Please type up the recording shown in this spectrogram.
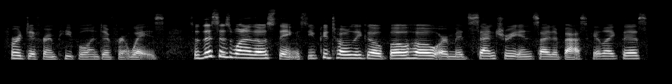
for different people in different ways. So this is one of those things. You could totally go boho or mid-century inside a basket like this,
